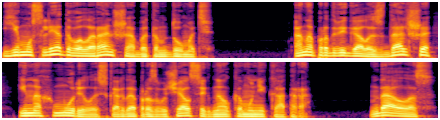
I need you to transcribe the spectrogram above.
Ему следовало раньше об этом думать. Она продвигалась дальше и нахмурилась, когда прозвучал сигнал коммуникатора. «Даллас».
